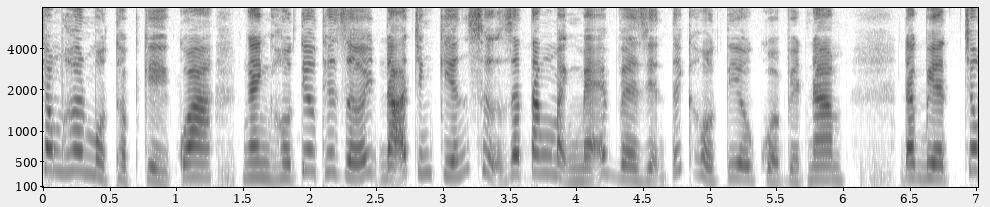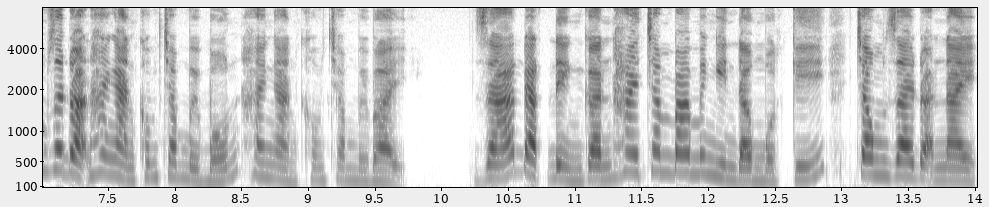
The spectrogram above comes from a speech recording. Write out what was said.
trong hơn một thập kỷ qua, ngành hồ tiêu thế giới đã chứng kiến sự gia tăng mạnh mẽ về diện tích hồ tiêu của Việt Nam, đặc biệt trong giai đoạn 2014-2017. Giá đạt đỉnh gần 230.000 đồng một ký trong giai đoạn này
